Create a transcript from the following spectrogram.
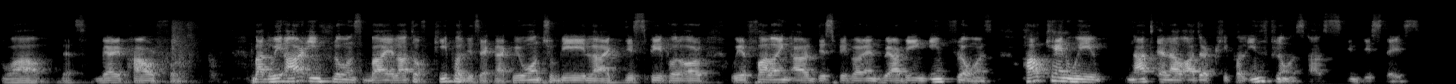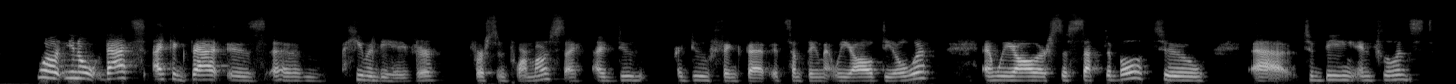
Wow, that's very powerful. But we are influenced by a lot of people this like we want to be like these people or we are following our these people and we are being influenced. How can we not allow other people influence us in these days? Well, you know, that's, I think that is um, human behavior, first and foremost. I, I, do, I do think that it's something that we all deal with and we all are susceptible to, uh, to being influenced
